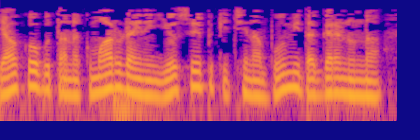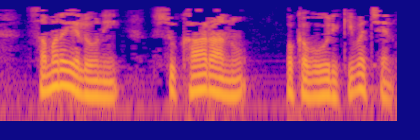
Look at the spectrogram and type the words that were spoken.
యాకోబు తన కుమారుడైన యోసేపుకిచ్చిన భూమి దగ్గరనున్న సమరయలోని సుఖారాను ఒక ఊరికి వచ్చాను.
